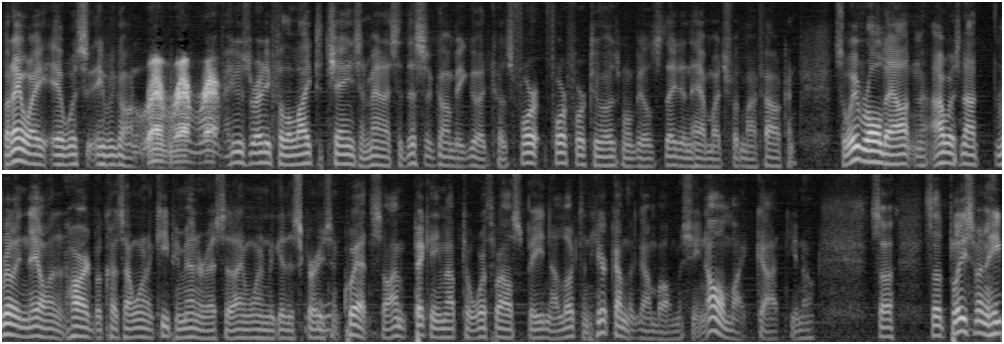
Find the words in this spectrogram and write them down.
But anyway, it was he was going rev rev rev. He was ready for the light to change, and man, I said this is going to be good because four 442 Oldsmobiles they didn't have much for my Falcon. So we rolled out, and I was not really nailing it hard because I want to keep him interested. I didn't want him to get discouraged and quit. So I'm picking him up to worthwhile speed, and I looked, and here come the gumball machine. Oh my God, you know. So, so the policeman he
